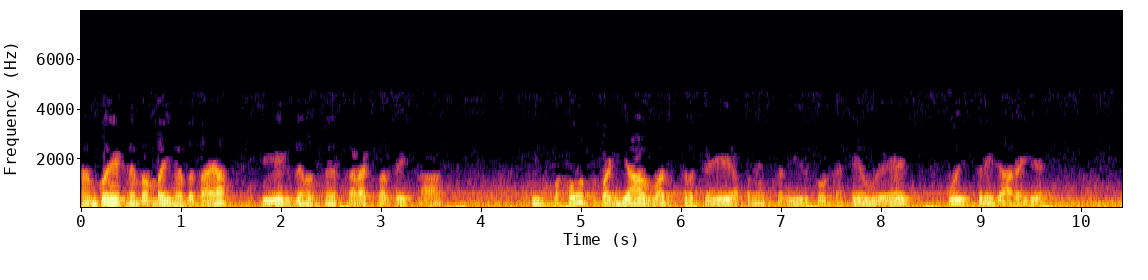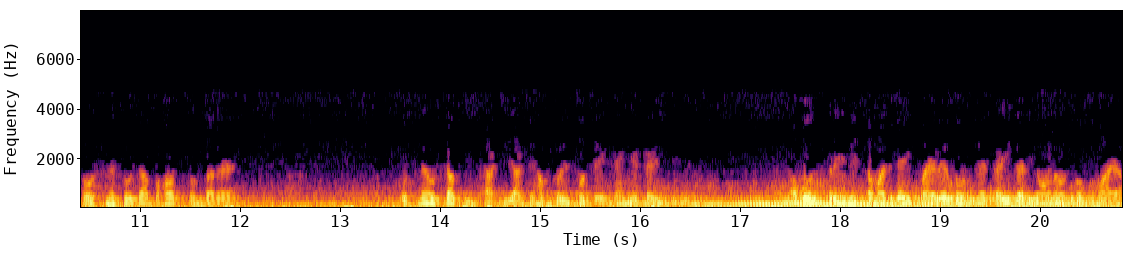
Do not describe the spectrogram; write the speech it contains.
हमको एक ने बंबई में बताया कि एक दिन उसने सड़क पर देखा कि बहुत बढ़िया वस्त्र से अपने शरीर को ढके हुए कोई स्त्री जा रही है। तो उसने सोचा, बहुत सुंदर है। उसने उसका पीछा किया कि हम तो इसको देखेंगे कई चीज़ें अब वो स्त्री भी समझ गई, पहले तो उसने कई गलियों में उसको घुमाया।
